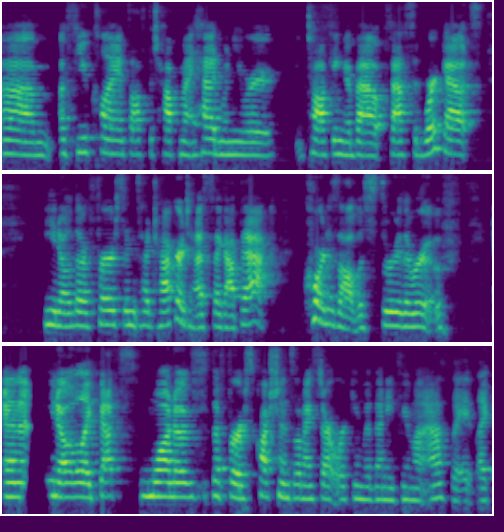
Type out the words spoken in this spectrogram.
um, a few clients off the top of my head when you were talking about fasted workouts, you know, their first inside tracker test I got back, cortisol was through the roof. And, you know, like that's one of the first questions when I start working with any female athlete. Like,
